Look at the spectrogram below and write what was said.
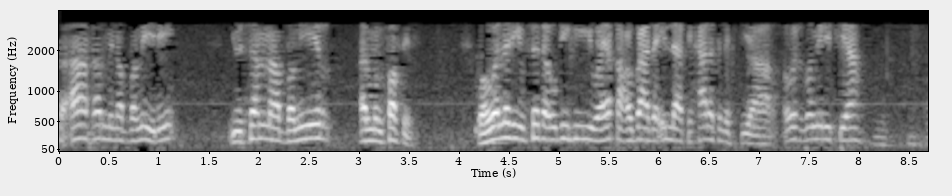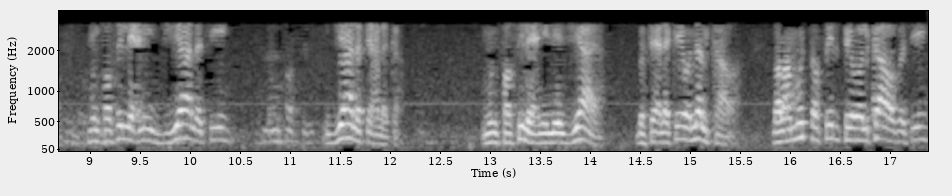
آخر من الضمير يسمى الضمير المنفصل. وهو الذي يبتدأ به ويقع بعد إلا في حالة الاختيار. أو ضمير فيها منفصل يعني جيالتي. جيالة فعلك منفصل يعني اللي جيالة بفعلك ونلكاوة بلا متصل في والكاو بتي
